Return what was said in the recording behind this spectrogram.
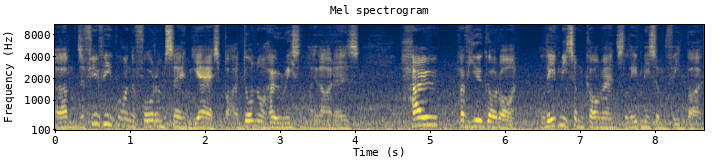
Um, there's a few people on the forum saying yes, but I don't know how recently that is. How have you got on? Leave me some comments, leave me some feedback.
